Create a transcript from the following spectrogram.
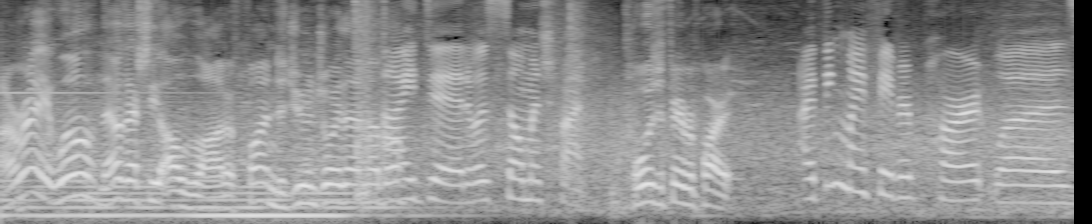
All right, well, that was actually a lot of fun. Did you enjoy that, Mebel? I did. It was so much fun. What was your favorite part? I think my favorite part was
